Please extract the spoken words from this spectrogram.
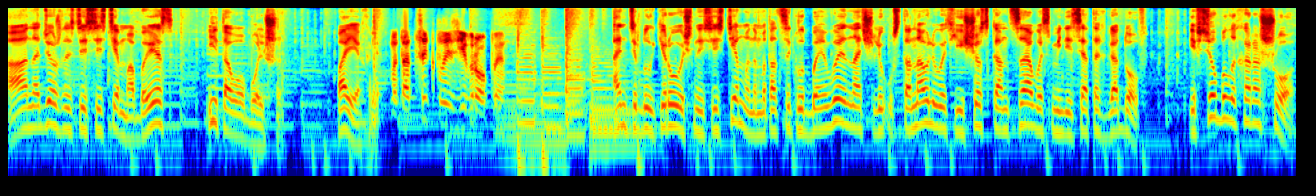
а о надежности систем ABS и того больше. Поехали! Мотоциклы из Европы. Антиблокировочные системы на мотоциклы BMW начали устанавливать еще с конца 80-х годов. И все было хорошо,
